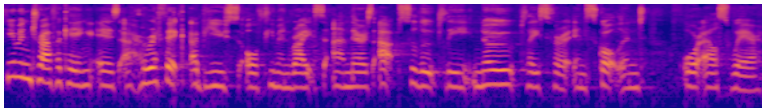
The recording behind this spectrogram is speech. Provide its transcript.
Human trafficking is a horrific abuse of human rights and there's absolutely no place for it in Scotland or elsewhere.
